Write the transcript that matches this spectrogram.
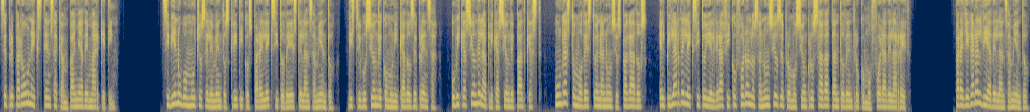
se preparó una extensa campaña de marketing. Si bien hubo muchos elementos críticos para el éxito de este lanzamiento, distribución de comunicados de prensa, ubicación de la aplicación de podcast, un gasto modesto en anuncios pagados, el pilar del éxito y el gráfico fueron los anuncios de promoción cruzada tanto dentro como fuera de la red. Para llegar al día del lanzamiento,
